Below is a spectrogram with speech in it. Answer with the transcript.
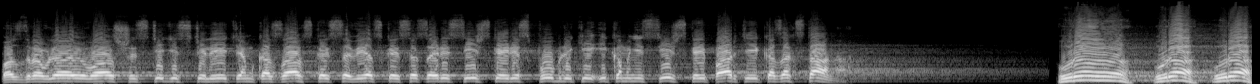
Поздравляю вас с 60-летием Казахской Советской Социалистической Республики и Коммунистической партии Казахстана. Ура! Ура! Ура!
